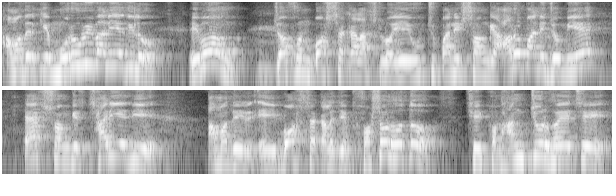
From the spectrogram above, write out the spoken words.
আমাদেরকে মরুভূমি বানিয়ে দিল এবং যখন বর্ষাকাল আসলো, এই উঁচু পানির সঙ্গে আরও পানি জমিয়ে একসঙ্গে ছাড়িয়ে দিয়ে আমাদের এই বর্ষাকালে যে ফসল হতো সেই ভাঙচুর হয়েছে,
